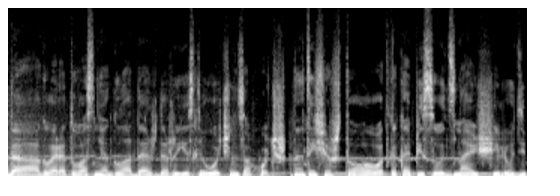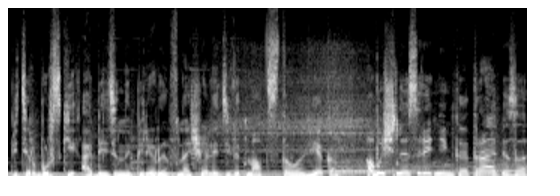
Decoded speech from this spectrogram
Да, говорят, у вас не оголодаешь, даже если очень захочешь. Но это еще что? Вот как описывают знающие люди петербургский обеденный перерыв в начале 19 века. Обычная средненькая трапеза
